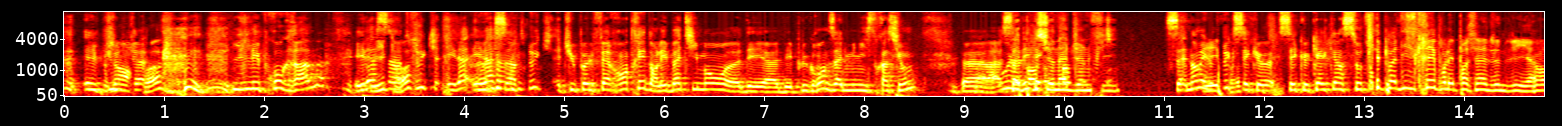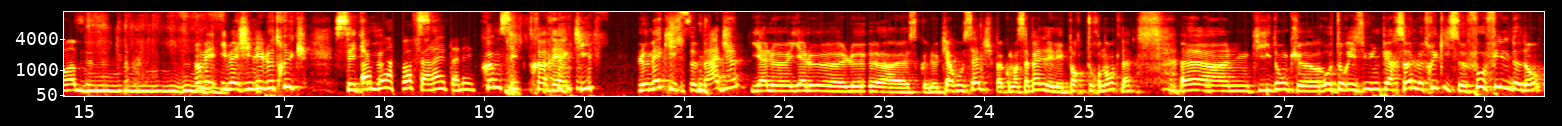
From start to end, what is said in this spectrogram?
et puis Genre euh, quoi il les programme et là c'est un truc et là et là c'est un truc tu peux le faire rentrer dans les bâtiments euh, des, euh, des plus grandes administrations euh, Ou ça les pensionnats de jeunes filles. non mais le truc c'est que c'est que quelqu'un s'auto C'est pas discret pour les pensionnats de jeunes filles. Hein. non mais imaginez le truc c'est que Ah merde, pof, arrête, allez. comme c'est ultra réactif le mec il se badge, il y a le il y a le le euh, le carrousel, je sais pas comment ça s'appelle, les portes tournantes là, euh, qui donc euh, autorise une personne, le truc il se faufile dedans.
